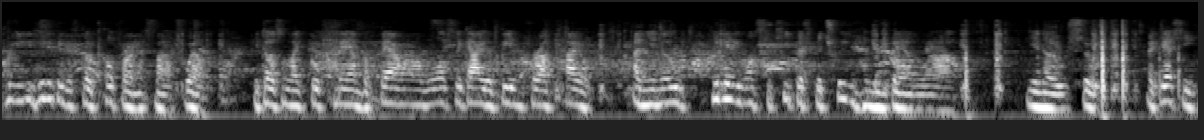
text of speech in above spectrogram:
Who, who do you think is going to go for in this match? Well, he doesn't like both men, but Benoit was the guy that beat him for a title. And you know, he maybe wants to keep it between him and Benoit. You know, so I guess he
